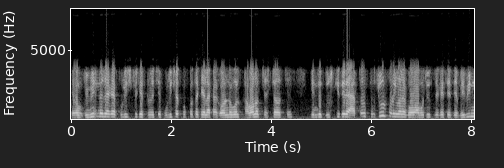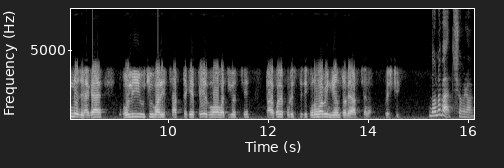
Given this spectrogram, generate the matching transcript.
এবং বিভিন্ন জায়গায় পুলিশ পিকেট রয়েছে। পুলিশের পক্ষ থেকে এলাকায় গন্ডগোল থামানোর চেষ্টা হচ্ছে। কিন্তু দুষ্কৃতীরা এত প্রচুর পরিমাণে বোমা মজুদ রেখেছে যে বিভিন্ন জায়গায় গলি, উঁচু বাড়ির ছাদ থেকে ফের বোমাবাজি হচ্ছে। তারপরে পরিস্থিতি কোনোভাবেই নিয়ন্ত্রণে আসছে না। বৃষ্টি। ধন্যবাদ সমীরণ।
